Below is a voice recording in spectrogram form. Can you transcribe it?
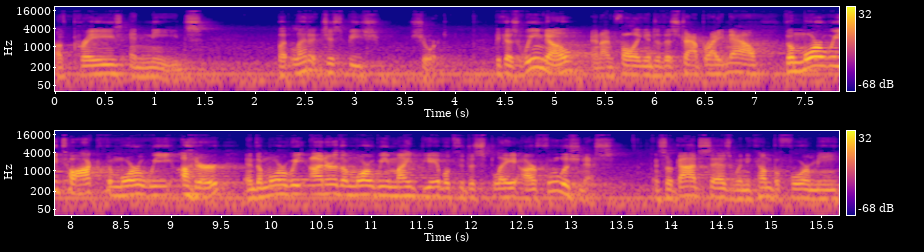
of praise and needs, but let it just be sh short. Because we know, and I'm falling into this trap right now, the more we talk, the more we utter, and the more we utter, the more we might be able to display our foolishness. And so God says, when you come before me,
